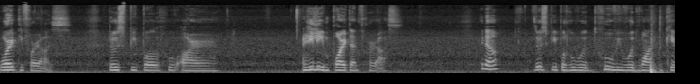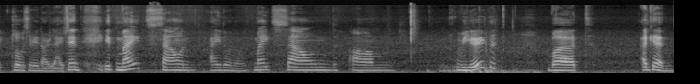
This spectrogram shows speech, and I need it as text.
worthy for us. Those people who are really important for us. You know, those people who would who we would want to keep closer in our lives. And it might sound I don't know, it might sound um weird, but again,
